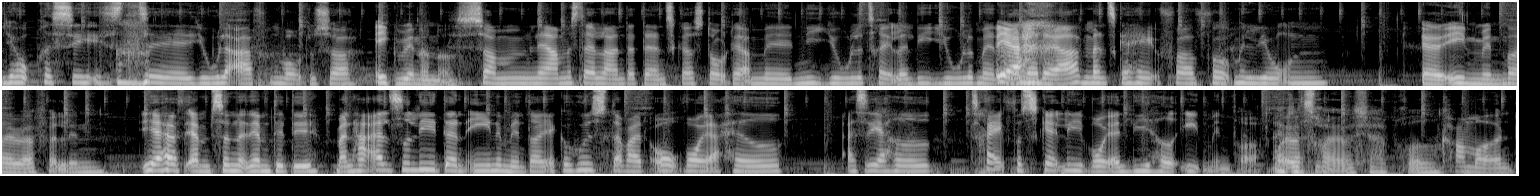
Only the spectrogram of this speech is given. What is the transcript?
Jo, præcis. til juleaften, hvor du så Ikke vinder noget. som nærmest alle andre danskere står der med ni juletræ eller ni julemænd, ja. eller hvad det er, man skal have for at få millionen. Ja, en mindre i hvert fald end... Ja, jamen, sådan, jamen det er det. Man har altid lige den ene mindre. Jeg kan huske, der var et år, hvor jeg havde... Altså, jeg havde tre forskellige, hvor jeg lige havde en mindre. Ja, jeg det sådan, tror jeg også, jeg har prøvet. come on.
